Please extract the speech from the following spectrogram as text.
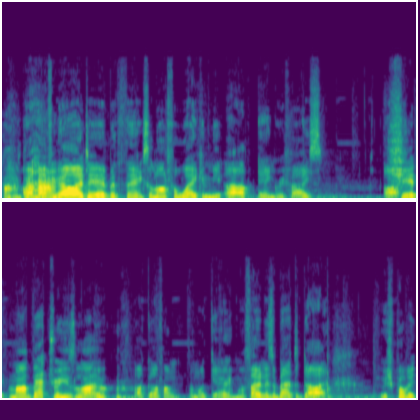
I don't oh, I have no idea, but thanks a lot for waking me up, angry face. Oh, Shit, my battery is low. Fuck off, I'm, I'm not Gary. My phone is about to die. We should probably.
